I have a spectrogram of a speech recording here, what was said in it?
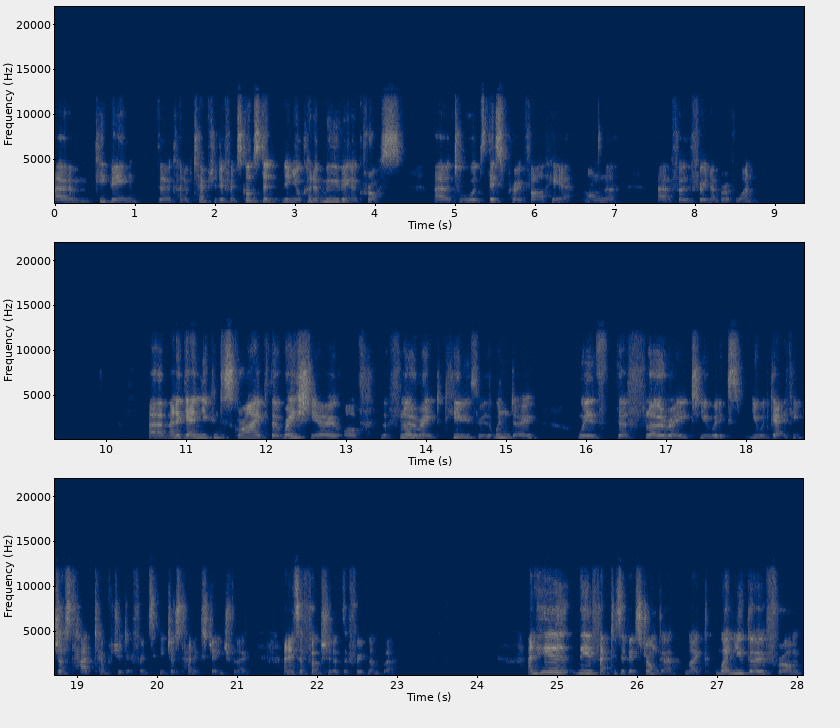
um, keeping the kind of temperature difference constant, then you're kind of moving across uh, towards this profile here on the uh, for the Froude number of one. Um, and again, you can describe the ratio of the flow rate Q through the window with the flow rate you would you would get if you just had temperature difference, if you just had exchange flow. And it's a function of the Froude number. And here the effect is a bit stronger. Like when you go from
